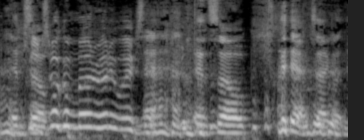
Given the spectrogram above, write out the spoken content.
And so not gonna matter anyways. and so yeah exactly.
